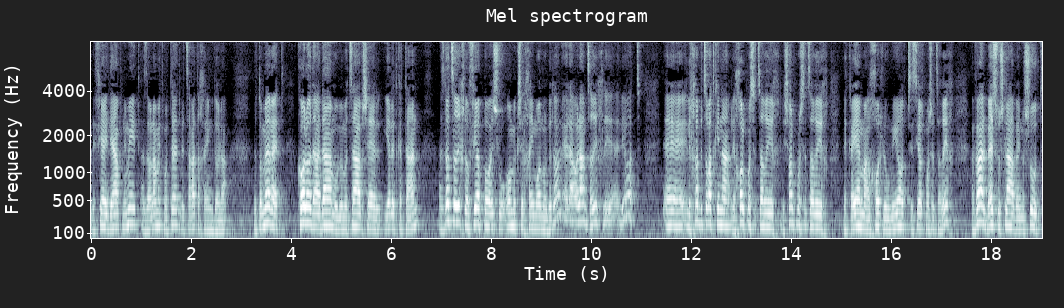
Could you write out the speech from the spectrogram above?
לפי הידיעה הפנימית אז העולם מתמוטט וצרת החיים גדולה. זאת אומרת כל עוד האדם הוא במצב של ילד קטן אז לא צריך להופיע פה איזשהו עומק של חיים מאוד מאוד גדול אלא העולם צריך להיות לחיות בצורה תקינה, לאכול כמו שצריך, לישון כמו שצריך, לקיים מערכות לאומיות בסיסיות כמו שצריך, אבל באיזשהו שלב האנושות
